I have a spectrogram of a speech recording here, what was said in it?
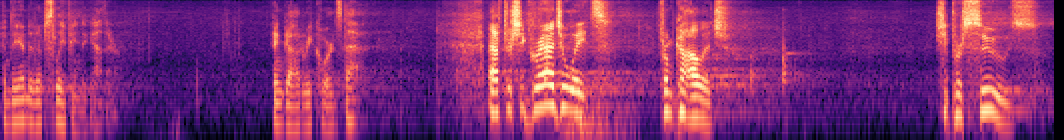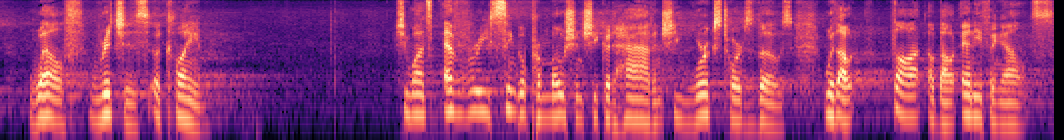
And they ended up sleeping together. And God records that. After she graduates from college, she pursues wealth, riches, acclaim. She wants every single promotion she could have, and she works towards those without thought about anything else.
